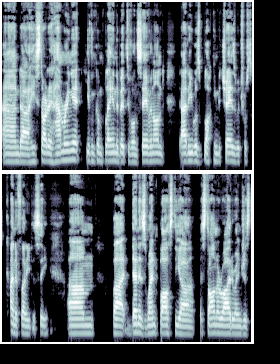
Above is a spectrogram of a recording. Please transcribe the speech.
and uh, he started hammering it. He even complained a bit to Van Zevenand that he was blocking the chase, which was kind of funny to see. Um, but Dennis went past the uh, Astana rider and just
